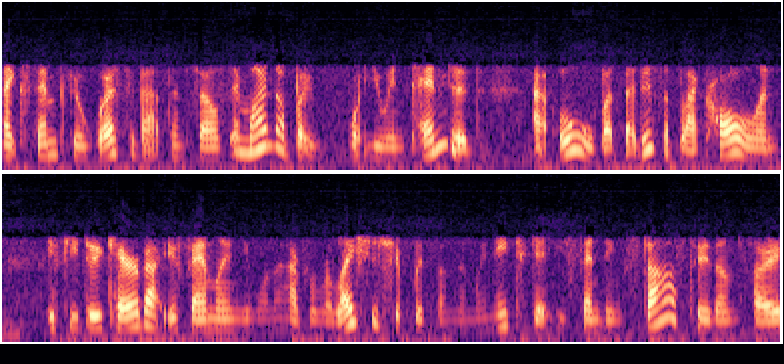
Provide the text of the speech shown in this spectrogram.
makes them feel worse about themselves. It might not be what you intended at all, but that is a black hole. And if you do care about your family and you want to have a relationship with them, then we need to get you sending stars to them. So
